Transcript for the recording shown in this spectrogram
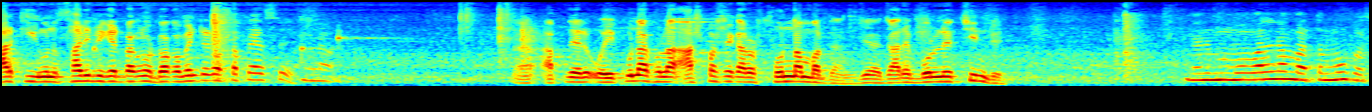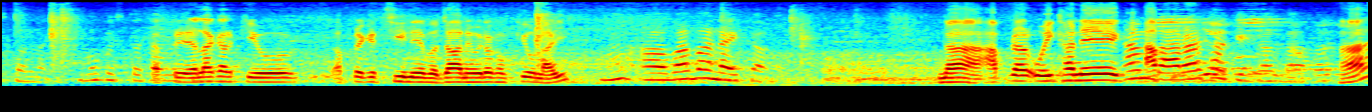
আর কি কোনো সার্টিফিকেট বা কোনো ডকুমেন্টের আপনার আছে? আপনার ওই কোনা খোলা আশপাশে কারোর ফোন নাম্বার দেন যে যারে বললে চিনবে। মোবাইল নাম্বার তো মুখস্থ নাই মুখস্থ থাকলে এলাকার কেউ আপনাকে চিনে বা জানে ওইরকম কেউ নাই? বাবা নাই কা না আপনার ওইখানে ভাড়া থাকি হ্যাঁ?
